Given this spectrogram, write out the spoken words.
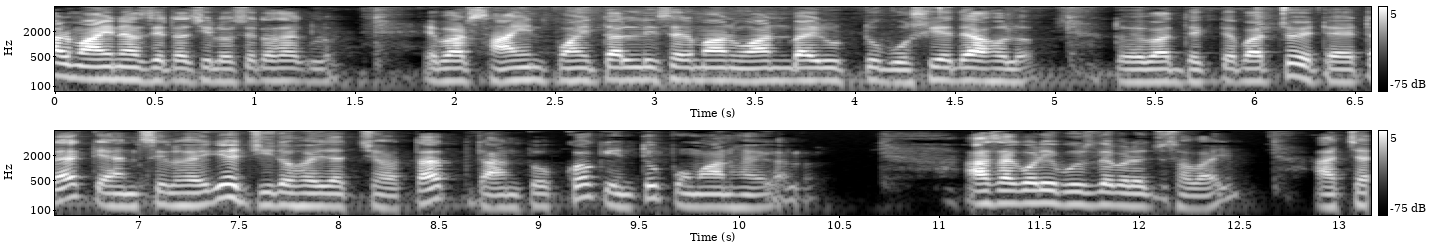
আর মাইনাস যেটা ছিল সেটা থাকল। এবার সাইন পঁয়তাল্লিশের মান ওয়ান বাই রুট টু বসিয়ে দেওয়া হলো। তো এবার দেখতে পাচ্ছ এটা এটা ক্যান্সেল হয়ে গিয়ে জিরো হয়ে যাচ্ছে, অর্থাৎ ডান পক্ষ কিন্তু প্রমাণ হয়ে গেল। আশা করি বুঝতে পেরেছ সবাই। আচ্ছা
